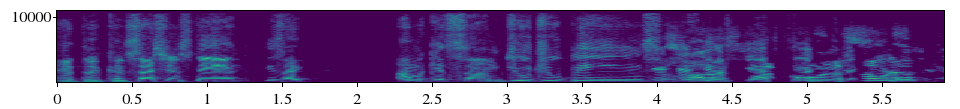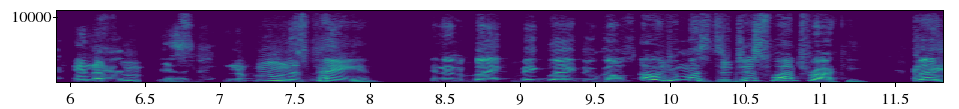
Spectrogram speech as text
at the concession stand. He's like, I'm gonna get some juju beans, Yes, a yes, large yes, yes, popcorn, yes, a soda, and the yes, mm is and the mm is paying. And then the black big black dude goes, "Oh, you must have just watched Rocky." Like,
